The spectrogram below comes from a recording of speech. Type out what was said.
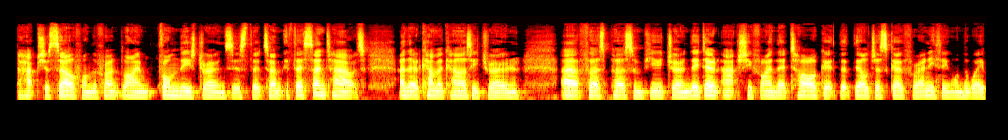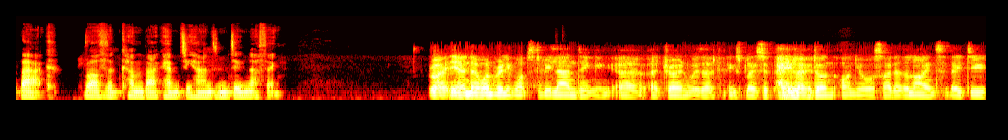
perhaps yourself on the front line from these drones is that um, if they're sent out and they're a kamikaze drone, uh, first person view drone, they don't actually find their target, that they'll just go for anything on the way back rather than come back empty handed and do nothing. Right. Yeah. No one really wants to be landing uh, a drone with an explosive payload on, on your side of the line, so they do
